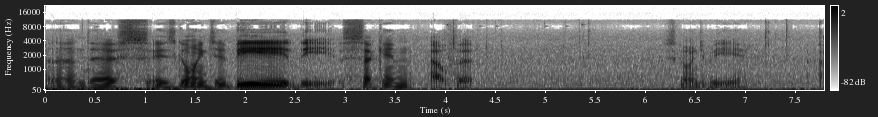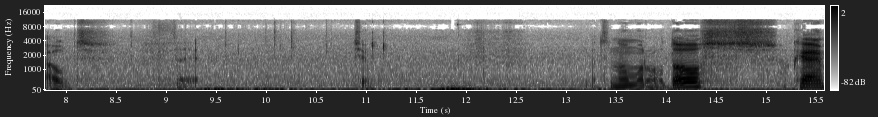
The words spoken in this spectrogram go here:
And then this is going to be the second outfit. It's going to be outfit two. That's numero dos. Okay.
